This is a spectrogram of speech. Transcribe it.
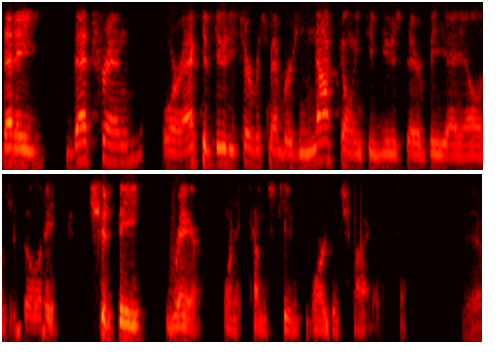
that a veteran or active duty service member is not going to use their VA eligibility should be rare when it comes to mortgage financing. Yeah.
